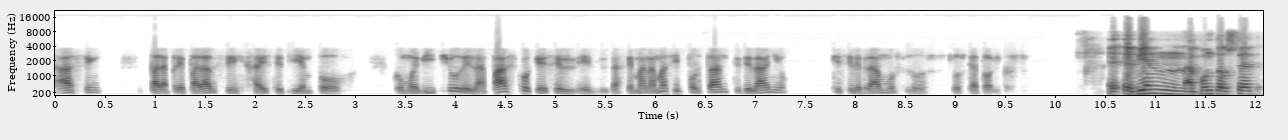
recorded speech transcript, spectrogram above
hacen para prepararse a este tiempo como he dicho, de la Pascua, que es el, la semana más importante del año que celebramos los, los católicos. Eh, eh, bien, apunta usted,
